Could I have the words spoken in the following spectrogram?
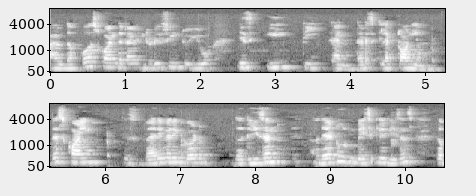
I, the first coin that I am introducing to you is ETN that is Electroneum. This coin is very very good the reason uh, there are two basically reasons. The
